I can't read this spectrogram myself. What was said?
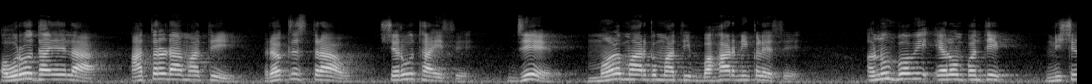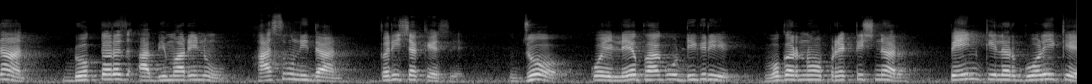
અવરોધાયેલા આંતરડામાંથી રક્તસ્ત્રાવ શરૂ થાય છે, જે મળમાર્ગમાંથી બહાર નીકળે છે. અનુભવી એલોપેથિક નિષ્ણાત ડૉક્ટર જ આ બીમારીનું હાસું નિદાન કરી શકે છે. જો કોઈ લેભાગુ ડિગ્રી વગરનો પ્રેક્ટિશનર પેઇનકિલર ગોળી કે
